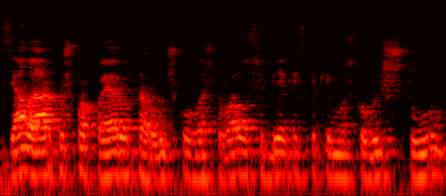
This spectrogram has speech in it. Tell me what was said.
взяли аркуш паперу та ручку, влаштували собі якийсь такий мозковий штурм,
